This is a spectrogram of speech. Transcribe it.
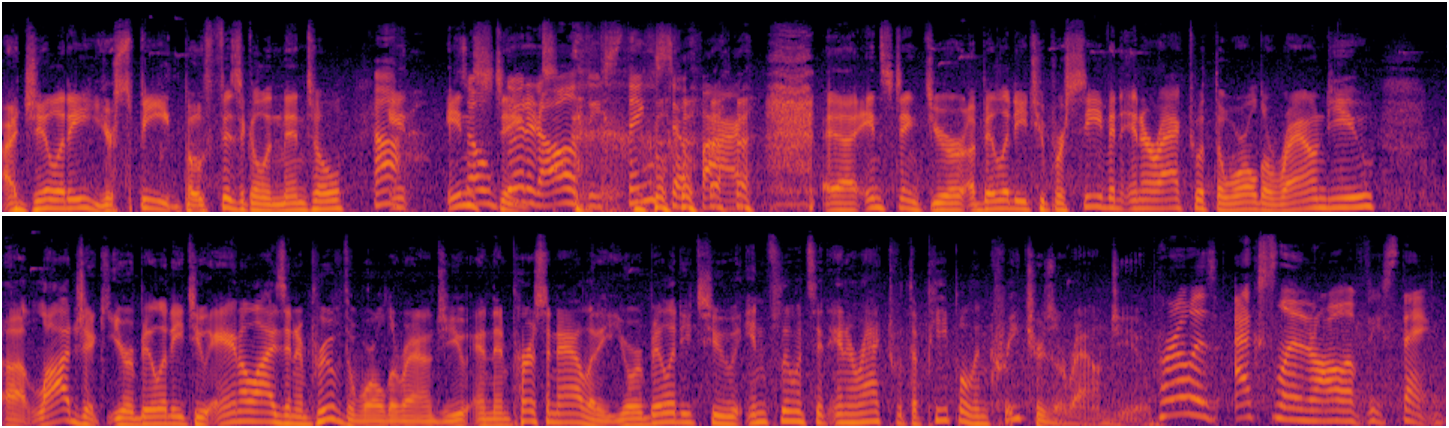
agility, your speed, both physical and mental. Oh, in- so good at all of these things so far. uh, instinct, your ability to perceive and interact with the world around you. Uh, logic, your ability to analyze and improve the world around you. And then personality, your ability to influence and interact with the people and creatures around you. Pearl is excellent at all of these things.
